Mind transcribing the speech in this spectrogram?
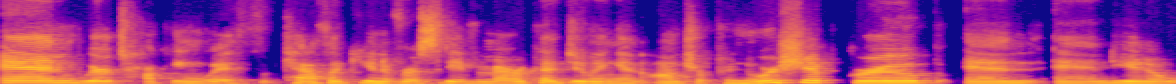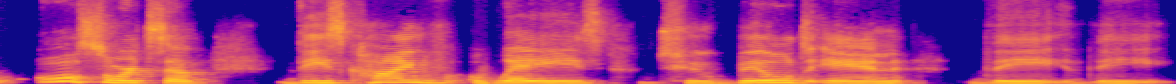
And we're talking with Catholic University of America doing an entrepreneurship group and, and you know, all sorts of these kind of ways to build in the the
